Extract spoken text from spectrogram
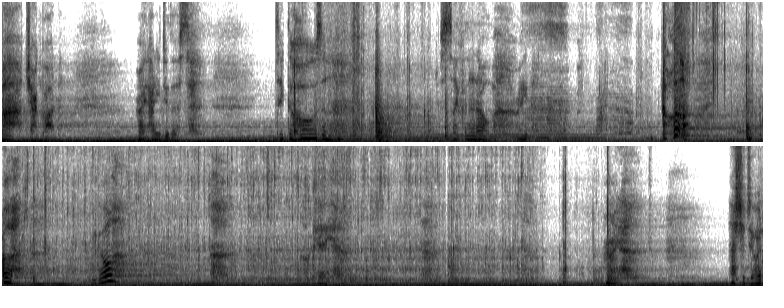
Ah, jackpot. Do this? Take the hose and just siphon it out, right? Here we go. Okay. All right. That should do it.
